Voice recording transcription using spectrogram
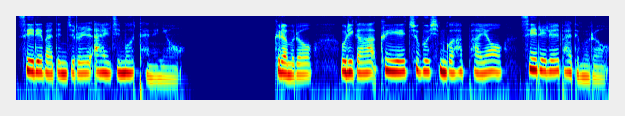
세례받은 줄을 알지 못하느뇨? 그러므로 우리가 그의 죽으심과 합하여 세례를 받음으로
